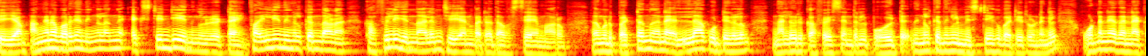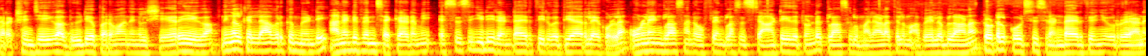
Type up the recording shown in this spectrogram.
ചെയ്യാം. അങ്ങനെ പറഞ്ഞ് നിങ്ങൾ അങ്ങ് എക്സ്റ്റെൻഡ് ചെയ്യും നിങ്ങളുടെ ടൈം ഫൈനലി നിങ്ങൾക്ക് എന്താണ് കഫേയിൽ ചെന്നാലും ചെയ്യാൻ പറ്റാത്ത അവസ്ഥയായി മാറും. അതുകൊണ്ട് പെട്ടെന്ന് തന്നെ എല്ലാ കുട്ടികളും നല്ലൊരു കഫേ സെന്ററിൽ പോയിട്ട് നിങ്ങൾക്ക് എന്തെങ്കിലും മിസ്റ്റേക്ക് പറ്റിയിട്ടുണ്ടെങ്കിൽ ഉടനെ തന്നെ കറക്ഷൻ ചെയ്യുക. വീഡിയോ പരമാവധി നിങ്ങൾ ഷെയർ ചെയ്യുക. നിങ്ങൾക്ക് എല്ലാവർക്കും വേണ്ടി Ana defence academy S S G D രണ്ടായിരത്തി ഇരുപത്തിയാറിലേക്കുള്ള online class and offline class start ചെയ്തിട്ടുണ്ട്. ക്ലാസ്സുകൾ മലയാളത്തിലും അവൈലബിൾ ആണ്. ടോട്ടൽ കോഴ്സ് ഫീസ് രണ്ടായിരത്തി അഞ്ഞൂറ് രൂപയാണ്.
